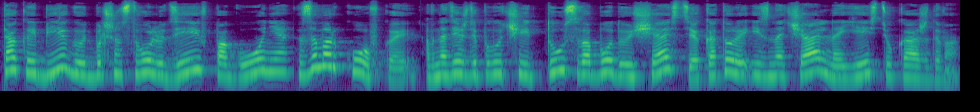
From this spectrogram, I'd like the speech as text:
Так и бегают большинство людей в погоне за морковкой, в надежде получить ту свободу и счастье, которое изначально есть у каждого.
